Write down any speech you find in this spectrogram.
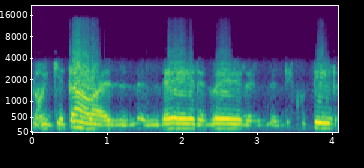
Nos inquietaba el, el leer, el ver, el, el discutir.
